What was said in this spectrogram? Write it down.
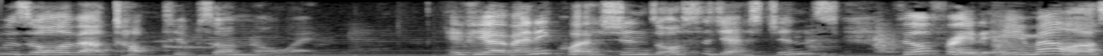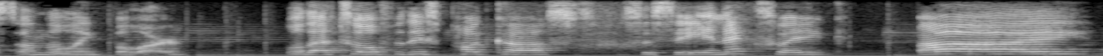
was all of our top tips on Norway. If you have any questions or suggestions, feel free to email us on the link below. Well, that's all for this podcast. So see you next week. Bye!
